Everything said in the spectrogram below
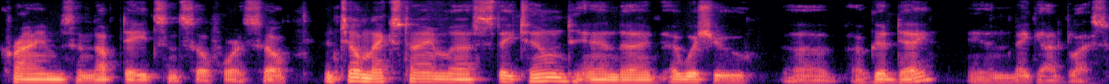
crimes and updates and so forth. So until next time, uh, stay tuned and I wish you uh, a good day and may God bless.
